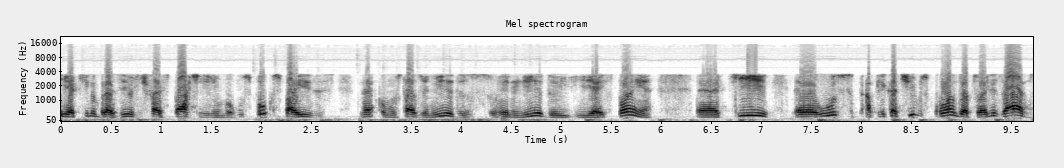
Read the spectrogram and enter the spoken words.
e aqui no Brasil a gente faz parte de alguns poucos países, né, como os Estados Unidos, o Reino Unido e a Espanha, que os aplicativos, quando atualizados,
